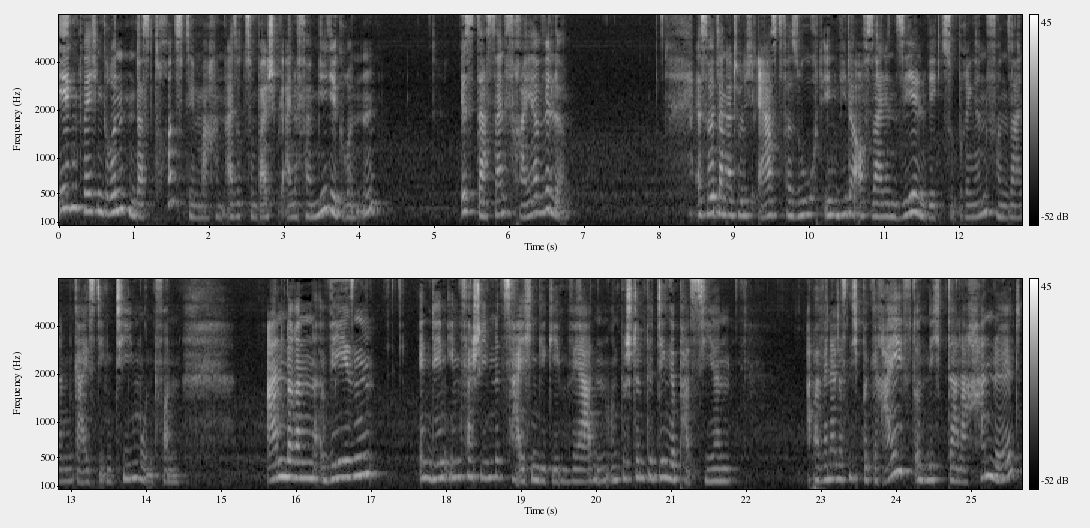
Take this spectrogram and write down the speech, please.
irgendwelchen Gründen das trotzdem machen, also zum Beispiel eine Familie gründen, ist das sein freier Wille. Es wird dann natürlich erst versucht, ihn wieder auf seinen Seelenweg zu bringen von seinem geistigen Team und von anderen Wesen, indem ihm verschiedene Zeichen gegeben werden und bestimmte Dinge passieren. Aber wenn er das nicht begreift und nicht danach handelt,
